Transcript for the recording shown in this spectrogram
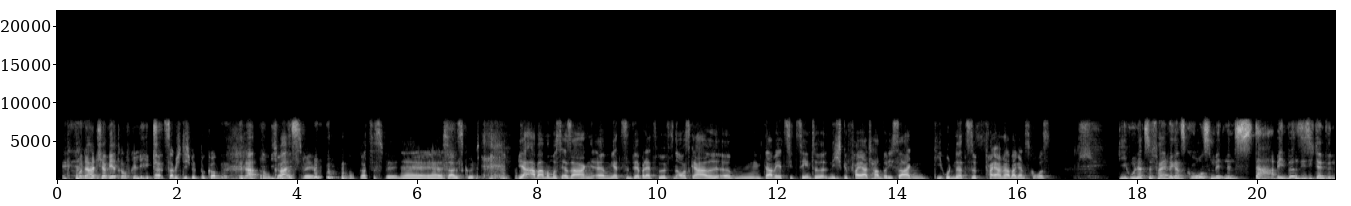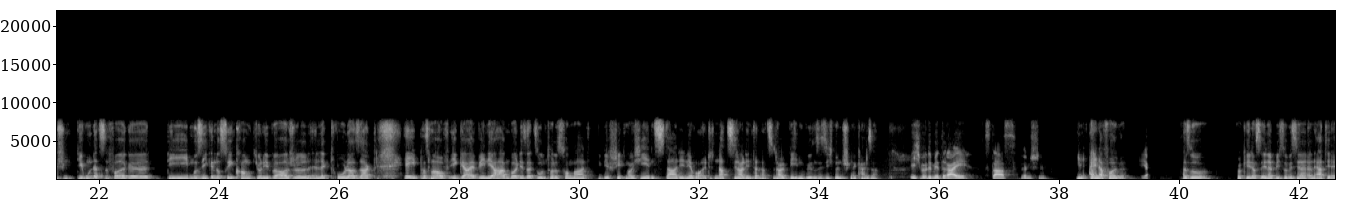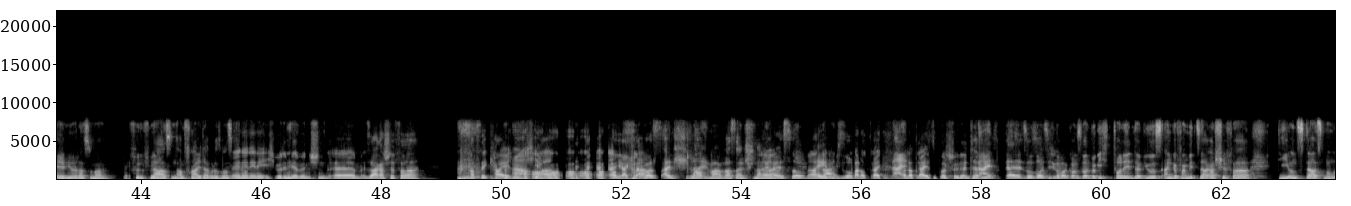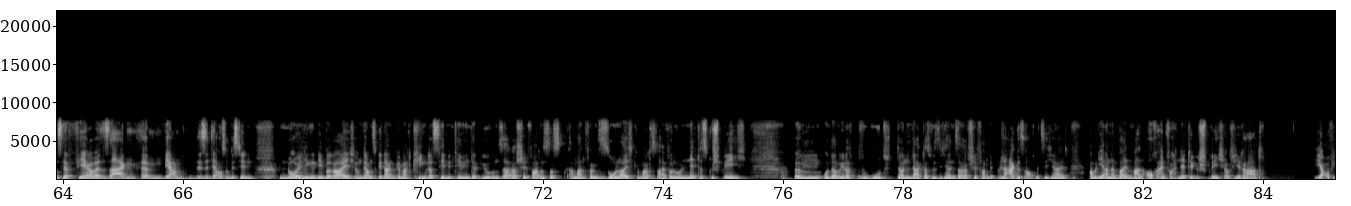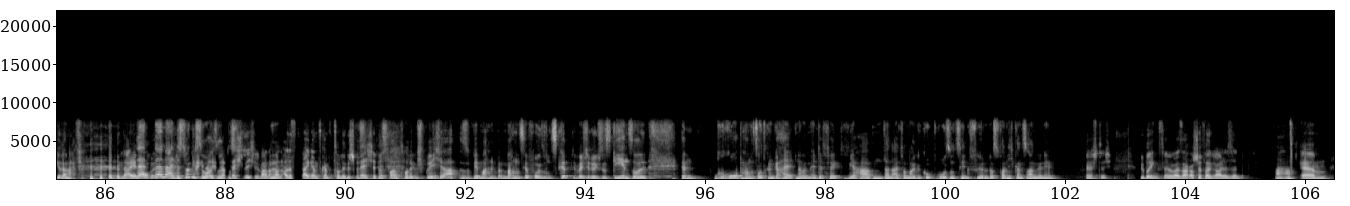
Und da hatte ich ja Wert drauf gelegt. Das habe ich nicht mitbekommen. Ja, Um ich Gottes weiß. Willen. Gottes Willen. Ja, ja, ja, ist alles gut. Ja, aber man muss ja sagen, ähm, jetzt sind wir bei der zwölften Ausgabe. Ähm, da wir jetzt die zehnte nicht gefeiert haben, würde ich sagen, die hundertste feiern wir aber ganz groß. Die hundertste feiern wir ganz groß mit einem Star. Wen würden Sie sich denn wünschen? Die hundertste Folge, die Musikindustrie kommt, Universal, Electrola sagt, hey, pass mal auf, egal wen ihr haben wollt, ihr seid so ein tolles Format, wir schicken euch jeden Star, den ihr wollt, national, international. Wen würden Sie sich wünschen, Herr Kaiser? Ich würde mir drei Stars wünschen. In einer Folge? Ja. Also, okay, das erinnert mich so ein bisschen an RTL, wie war das nochmal? Fünf Nasen am Freitag oder sowas? Nee, nee, nee, nee. Ich würde mir wünschen, ähm, Sarah Schiffer, Patrick Keil und Michi Hahn. Ja, klar. Was ein Schleimer, was ein Ja, Schleimer. ist so. Nein, Nein. wieso? Waren noch drei, Nein. waren noch drei super schöne Interviews. Nein, äh, so soll es nicht rüberkommen. Es waren wirklich tolle Interviews, angefangen mit Sarah Schiffer, die uns das, man muss ja fairerweise sagen, ähm, wir, haben, wir sind ja auch so ein bisschen Neulinge in dem Bereich und wir haben uns Gedanken gemacht, kriegen wir das hin mit dem Interview und Sarah Schiffer hat uns das am Anfang so leicht gemacht, es war einfach nur ein nettes Gespräch. Ähm, und da haben wir gedacht, oh gut, dann lag das mit Sicherheit in Sarah Schiffer, lag es auch mit Sicherheit, aber die anderen beiden waren auch einfach nette Gespräche auf ihre Art. Ja, auf ihre Art. nein, Nein, auch. nein, nein, das ist wirklich so. Also, das- tatsächlich. Wir waren, ne? waren alles drei ganz, ganz tolle Gespräche. Das, das waren tolle Gespräche. Ab, also wir machen, machen uns ja vorher so ein Skript, in welche Richtung es gehen soll. Ähm, grob haben wir uns auch dran gehalten, aber im Endeffekt, wir haben dann einfach mal geguckt, wo es uns hinführt. Und das fand ich ganz angenehm. Richtig. Übrigens, wenn wir bei Sarah Schiffer gerade sind, ähm,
